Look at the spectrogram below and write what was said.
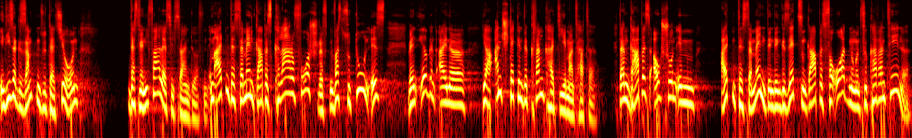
in dieser gesamten Situation, dass wir nicht fahrlässig sein dürfen. Im Alten Testament gab es klare Vorschriften, was zu tun ist, wenn irgendeine ja, ansteckende Krankheit jemand hatte. Dann gab es auch schon im Alten Testament, in den Gesetzen gab es Verordnungen für Quarantäne.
